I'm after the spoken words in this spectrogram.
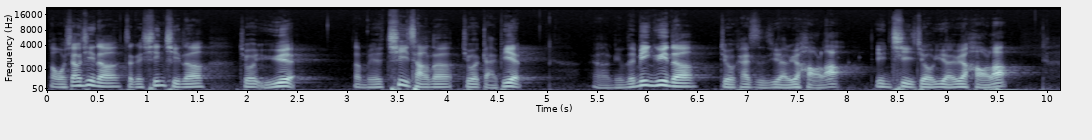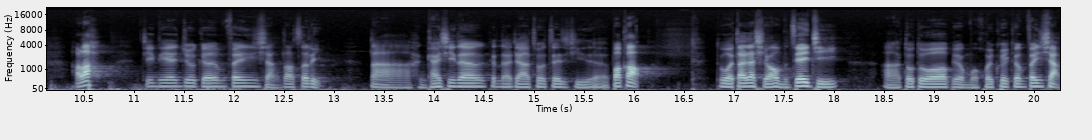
那我相信呢，整个心情呢就会愉悦，那么气场呢就会改变，啊，你们的命运呢，就开始越来越好了，运气就越来越好了。好了，今天就跟分享到这里。那很开心呢，跟大家做这一集的报告。如果大家喜欢我们这一集啊，多多给我们回馈跟分享。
